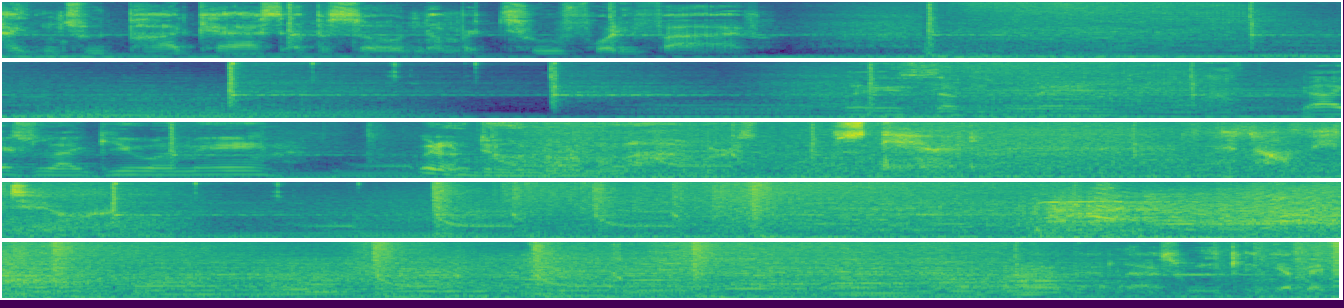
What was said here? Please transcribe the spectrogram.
Titan Truth Podcast, episode number 245. Please, Dr. Lane. Guys like you and me, we don't do normal hours. I'm scared. You know me too. That last week, and yeah, maybe,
